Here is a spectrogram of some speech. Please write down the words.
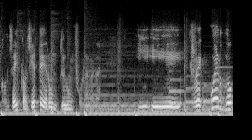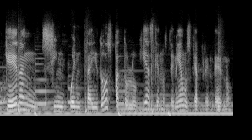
con 6, con 7 era un triunfo, la verdad. Y, recuerdo que eran 52 patologías que nos teníamos que aprender, ¿no?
